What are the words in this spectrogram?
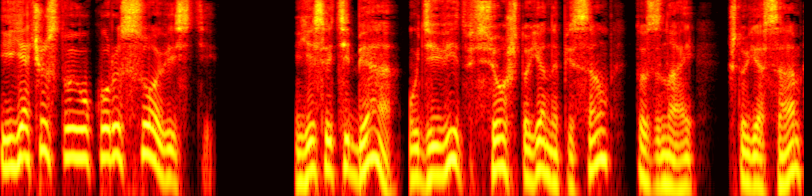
и я чувствую укоры совести. Если тебя удивит все, что я написал, то знай, что я сам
